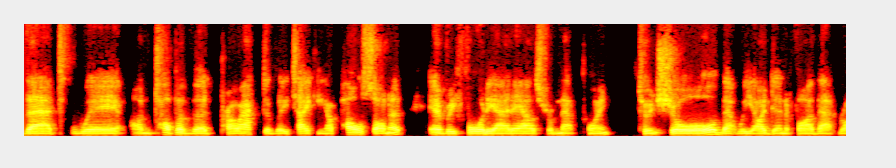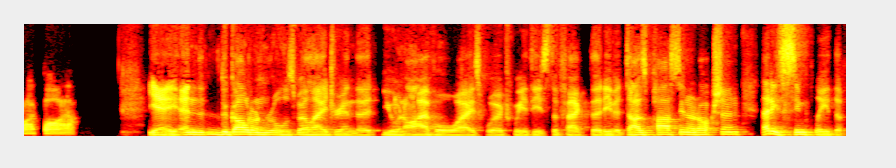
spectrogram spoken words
that we're on top of it, proactively taking a pulse on it every 48 hours from that point to ensure that we identify that right buyer. Yeah, and the golden rule as well, Adrian, that you and I have always worked with is the fact that if it does pass in at auction, that is simply the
